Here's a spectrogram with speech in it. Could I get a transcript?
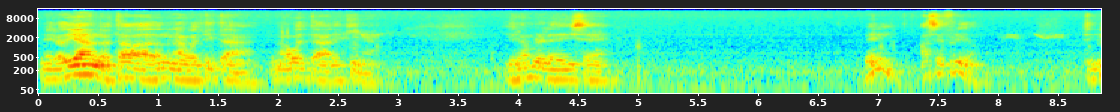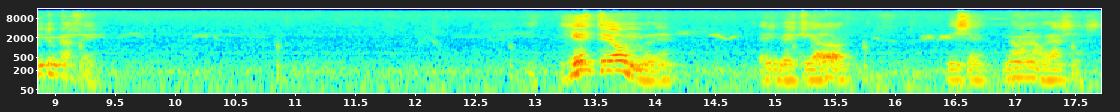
merodeando, estaba dando una vueltita, una vuelta a la esquina. Y el hombre le dice, vení, hace frío, te invito a un café. Y este hombre, el investigador, dice, no, no, gracias.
